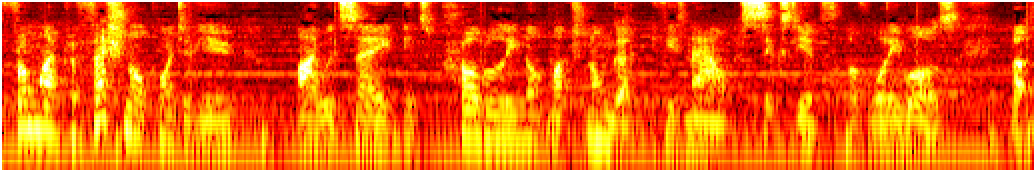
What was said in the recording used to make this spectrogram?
from my professional point of view, I would say it's probably not much longer if he's now a 60th of what he was. But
